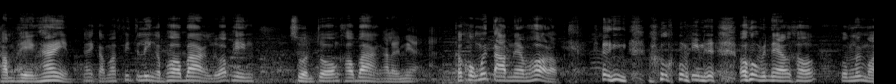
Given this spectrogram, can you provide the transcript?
ทำเพลงให้ให้กลับมา featuring กับพ่อบ้าง หรือว่าเพลงส่วนตัวของเขาบ้างอะไรเนี่ยเขาคงไม่ตามแนวพ่อหรอกเขาคงเป็นเขาคงเป็นแนวเขาคงไม่หมอ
